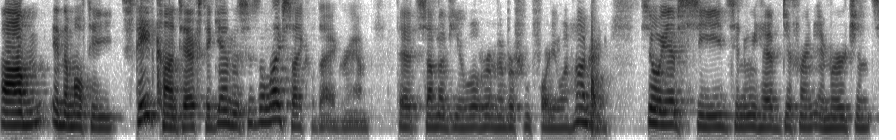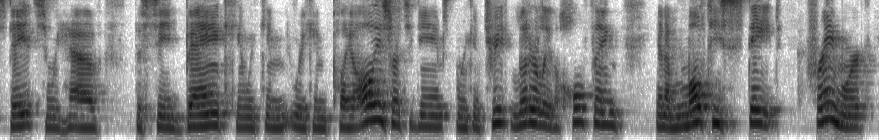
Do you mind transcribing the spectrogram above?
Um, in the multi-state context, again, this is a life cycle diagram that some of you will remember from 4100. So we have seeds and we have different emergent states and we have the seed bank and we can we can play all these sorts of games and we can treat literally the whole thing in a multi-state framework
